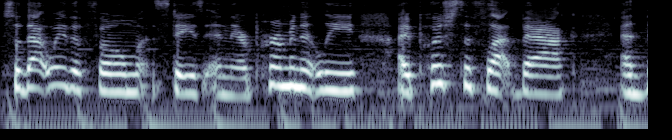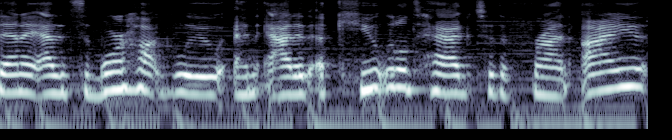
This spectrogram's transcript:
so that way the foam stays in there permanently. I pushed the flap back and then I added some more hot glue and added a cute little tag to the front. I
